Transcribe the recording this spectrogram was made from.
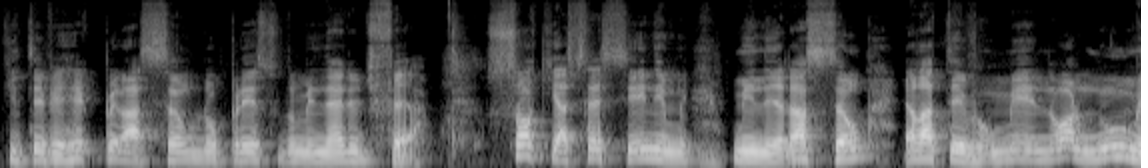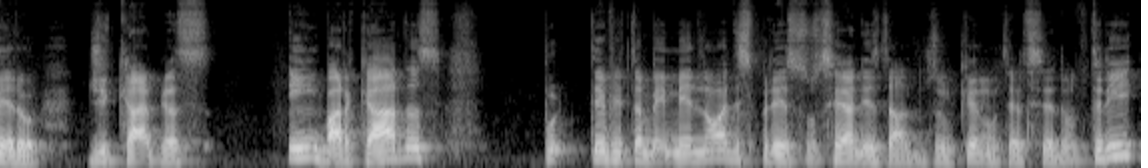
que teve recuperação do preço do minério de ferro. Só que a CSN Mineração ela teve o menor número de cargas embarcadas teve também menores preços realizados do que no terceiro TRI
